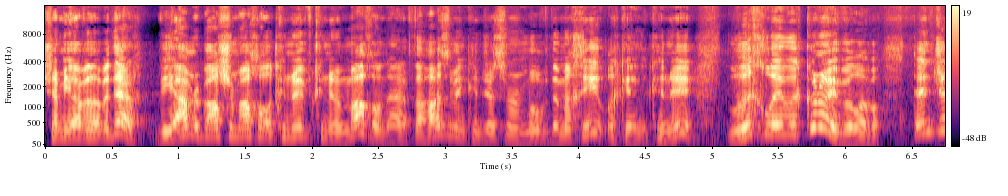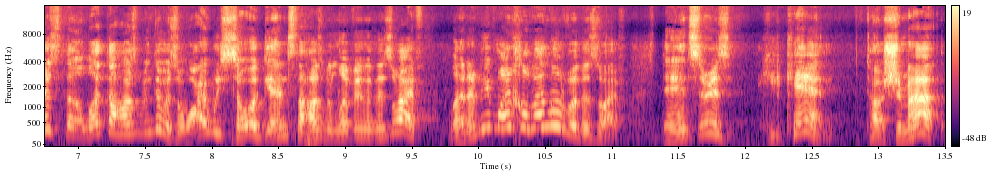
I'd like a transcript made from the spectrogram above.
Shem Yavel B'derech. V'yamr Bal Shemachol Kanuv Kanuv Machol. Now, if the husband can just remove the Mechit Lichle Kanuv then just uh, let the husband do it. So why are we so against the husband living with his wife? Let him be Michael, then live with his wife. The answer is he can. The the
